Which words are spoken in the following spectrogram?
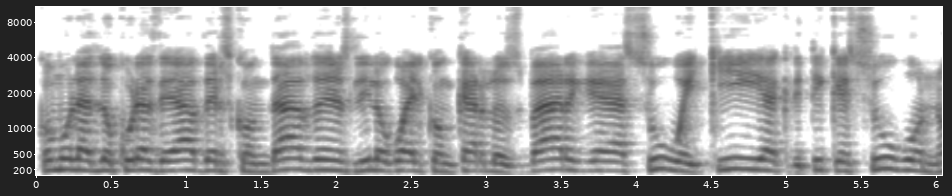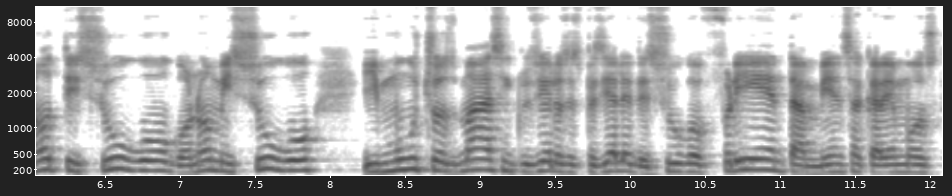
como las locuras de Abders con Davders, Lilo Wild con Carlos Vargas, Sugo y Kia, Critique Sugo, Noti Sugo, Gonomi Sugo y muchos más, inclusive los especiales de Sugo Frien, también sacaremos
